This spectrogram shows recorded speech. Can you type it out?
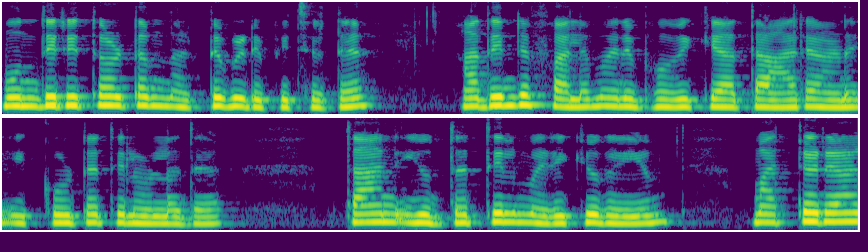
മുന്തിരിത്തോട്ടം നട്ടുപിടിപ്പിച്ചിട്ട് അതിന്റെ ഫലം അനുഭവിക്കാത്ത ആരാണ് ഇക്കൂട്ടത്തിലുള്ളത് താൻ യുദ്ധത്തിൽ മരിക്കുകയും മറ്റൊരാൾ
